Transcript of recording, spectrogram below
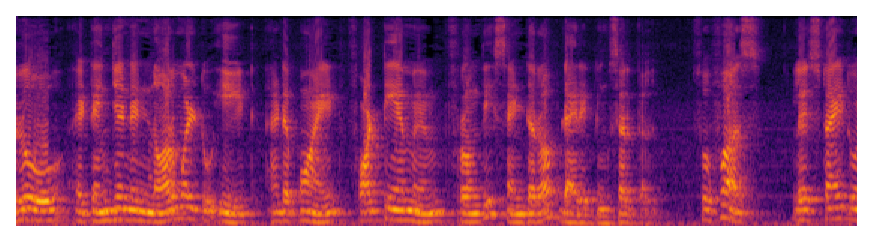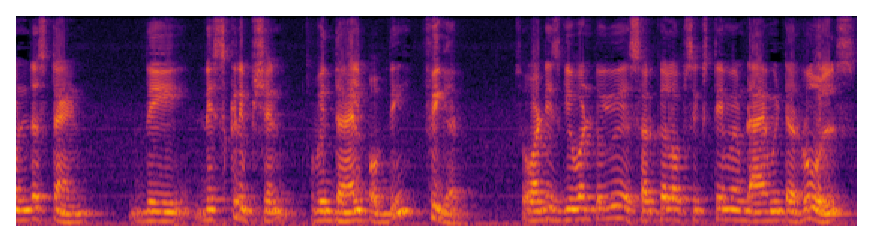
Draw a tangent and normal to it at a point 40 mm from the center of directing circle. So first let's try to understand the description with the help of the figure. So what is given to you a circle of 60 mm diameter rolls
